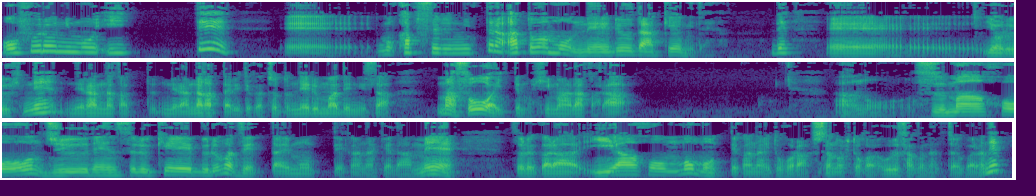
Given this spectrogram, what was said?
お風呂にも行って、えー、もうカプセルに行ったら、あとはもう寝るだけみたいな。で、えー、夜ね、寝らんなかった、寝らんなかったりとか、ちょっと寝るまでにさ、まあそうは言っても暇だから、あの、スマホを充電するケーブルは絶対持っていかなきゃダメ。それから、イヤホンも持っていかないと、ほら、下の人がうるさくなっちゃうからね。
